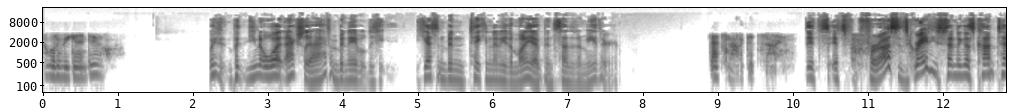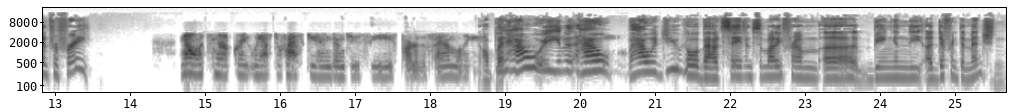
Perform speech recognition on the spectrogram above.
So what are we gonna do? Wait, but you know what? Actually, I haven't been able to. He, he hasn't been taking any of the money I've been sending him either. That's not a good sign. It's it's for us. It's great. He's sending us content for free. No, it's not great. We have to rescue him. Don't you see? He's part of the family. Oh, but how are you gonna? How how would you go about saving somebody from uh being in the a different dimension?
